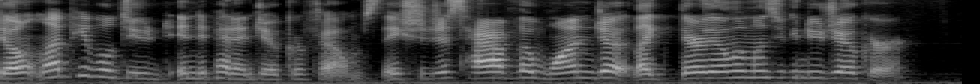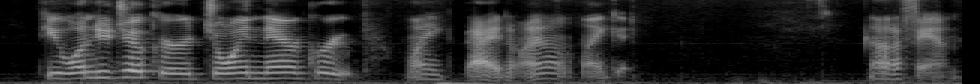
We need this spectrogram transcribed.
Don't let people do independent Joker films. They should just have the one joke. Like they're the only ones who can do Joker. If you want to do Joker, join their group. Like I don't, I don't like it. Not a fan.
